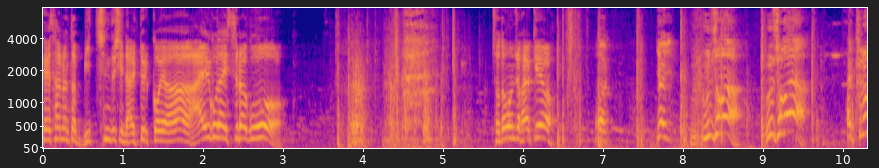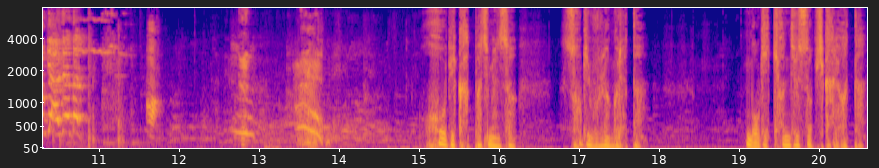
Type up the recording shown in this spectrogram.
회사는 더 미친 듯이 날뛸 거야 알고나 있으라고 저도 먼저 갈게요 어, 야 은성아 은성아 아, 그런 게 아니야 나 어. 호흡이 가빠지면서 속이 울렁거렸다. 목이 견딜 수 없이 가려웠다.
